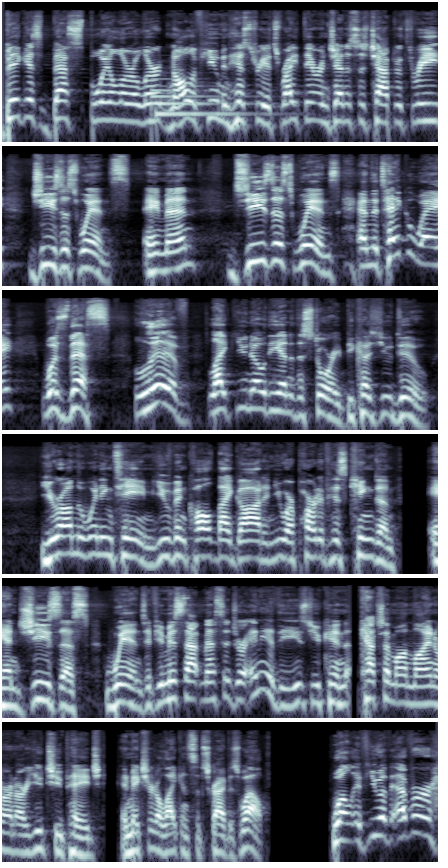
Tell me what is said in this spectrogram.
biggest, best spoiler alert in all of human history. It's right there in Genesis chapter 3. Jesus wins. Amen. Jesus wins. And the takeaway was this live like you know the end of the story because you do. You're on the winning team. You've been called by God and you are part of his kingdom and Jesus wins. If you missed that message or any of these, you can catch them online or on our YouTube page and make sure to like and subscribe as well. Well, if you have ever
